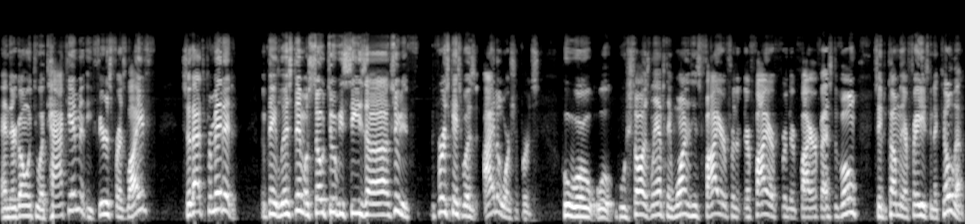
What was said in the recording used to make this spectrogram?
and they're going to attack him and he fears for his life. So that's permitted. If they listim, or so too if he sees, uh, excuse me, the first case was idol worshippers who were who saw his lamps. They wanted his fire for their fire for their fire festival. So he'd come they're afraid he's going to kill them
